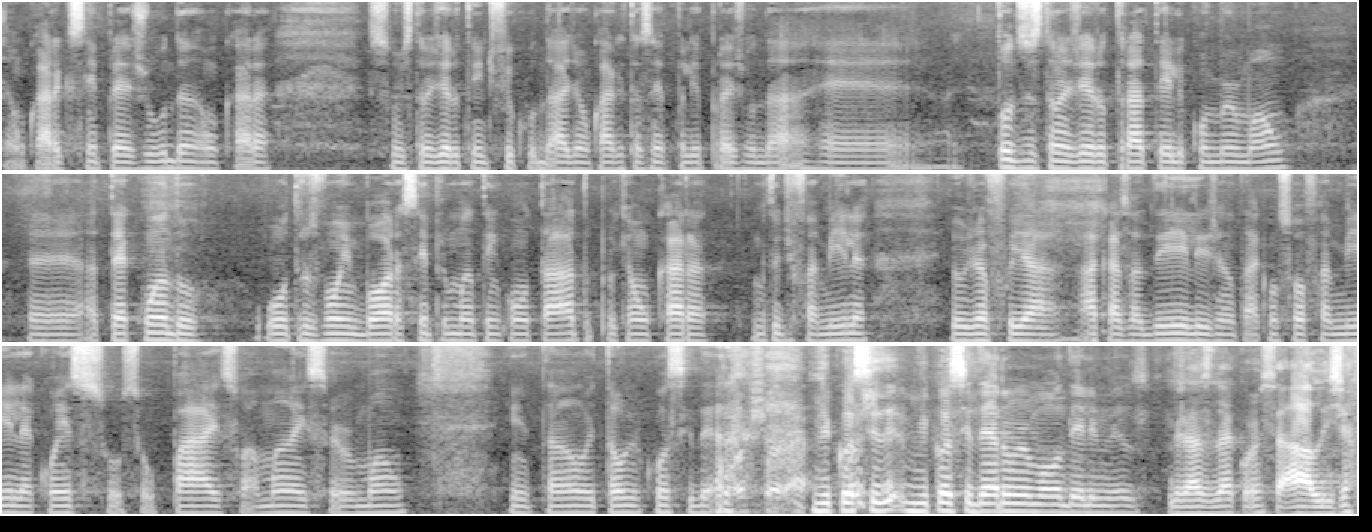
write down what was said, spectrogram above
é um cara que sempre ajuda, é um cara se um estrangeiro tem dificuldade é um cara que está sempre ali para ajudar. É, todos os estrangeiros tratam ele como irmão, é, até quando outros vão embora sempre mantém contato porque é um cara muito de família. Eu já fui à, à casa dele jantar com sua família, conheço seu pai, sua mãe, seu irmão. Então, então me considero, me considero, me considero um irmão dele mesmo. Biraz daha konuşsa ağlayacağım.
